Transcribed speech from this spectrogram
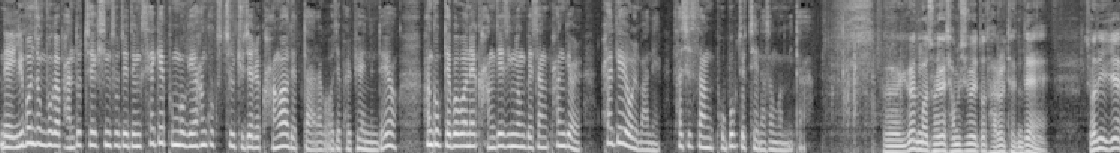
네, 일본 정부가 반도체 핵심 소재 등 세계 품목의 한국 수출 규제를 강화하겠다라고 어제 발표했는데요. 한국 대법원의 강제징용 배상 판결 8개월 만에 사실상 보복 조치에 나선 겁니다. 어, 이건 뭐 저희가 잠시 후에 또 다룰 텐데 저는 이게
